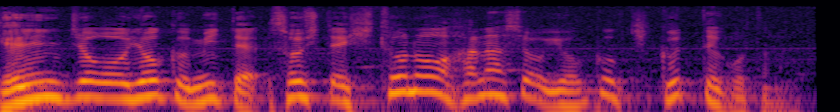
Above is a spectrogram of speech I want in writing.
現状をよく見てそして人の話をよく聞くっていうことなんです。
